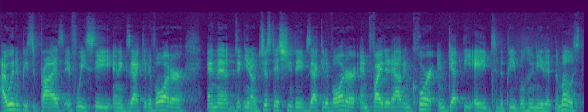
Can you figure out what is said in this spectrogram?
i wouldn't be surprised if we see an executive order and then you know just issue the executive order and fight it out in court and get the aid to the people who need it the most.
